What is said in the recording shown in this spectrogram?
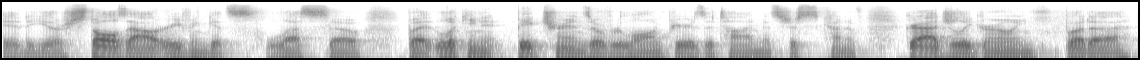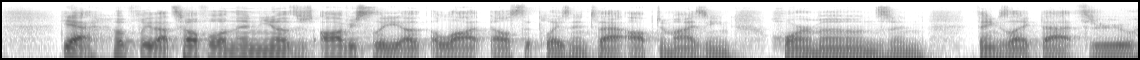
it either stalls out or even gets less so. But looking at big trends over long periods of time, it's just kind of gradually growing. But uh, yeah, hopefully that's helpful. And then, you know, there's obviously a, a lot else that plays into that, optimizing hormones and things like that through,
